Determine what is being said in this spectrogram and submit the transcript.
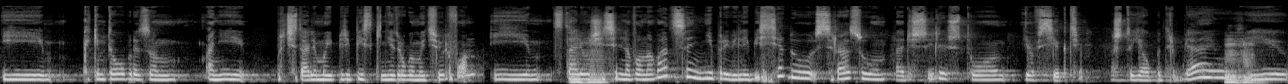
и каким-то образом они прочитали мои переписки, не трогая мой телефон, и стали очень сильно волноваться, не провели беседу, сразу решили, что я в секте, что я употребляю и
